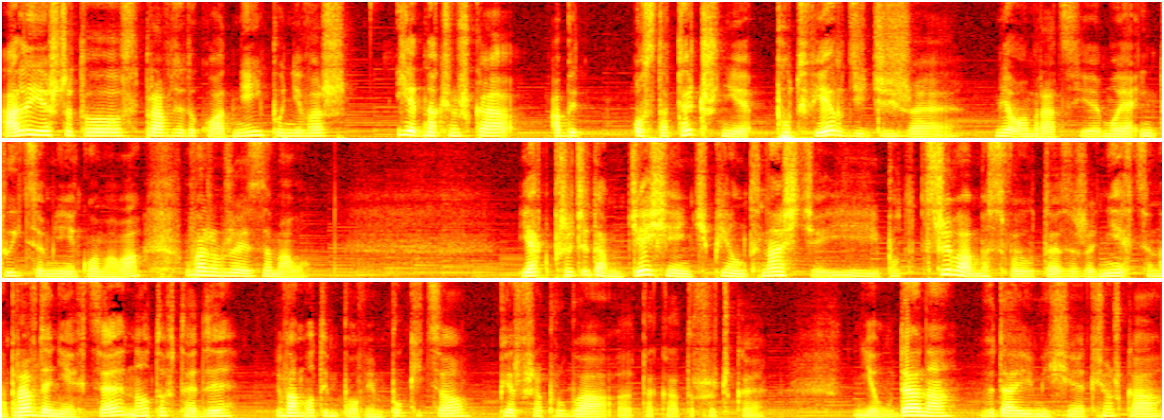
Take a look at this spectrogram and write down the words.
Ale jeszcze to sprawdzę dokładniej, ponieważ jedna książka, aby ostatecznie potwierdzić, że miałam rację, moja intuicja mnie nie kłamała, uważam, że jest za mało. Jak przeczytam 10, 15 i podtrzymam swoją tezę, że nie chcę, naprawdę nie chcę, no to wtedy Wam o tym powiem. Póki co, pierwsza próba e, taka troszeczkę nieudana. Wydaje mi się, książka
